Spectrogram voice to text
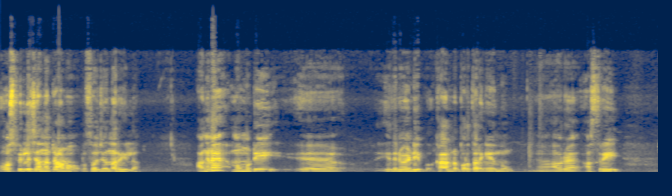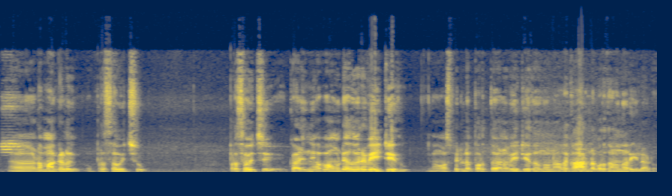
ഹോസ്പിറ്റലിൽ ചെന്നിട്ടാണോ പ്രസവിച്ചതെന്ന് അറിയില്ല. അങ്ങനെ മമ്മൂട്ടി ഇതിനുവേണ്ടി കാറിന് പുറത്തിറങ്ങി നിന്നു. അവരെ ആ സ്ത്രീയുടെ മകൾ പ്രസവിച്ചു. പ്രസവിച്ച് കഴിഞ്ഞ് അപ്പോൾ മമ്മൂട്ടി അതുവരെ വെയിറ്റ് ചെയ്തു. ഹോസ്പിറ്റലിന്റെ പുറത്താണ് വെയിറ്റ് ചെയ്തതെന്ന് പറഞ്ഞാൽ അത് കാറിന്റെ പുറത്താണെന്ന് അറിയില്ല കേട്ടോ.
